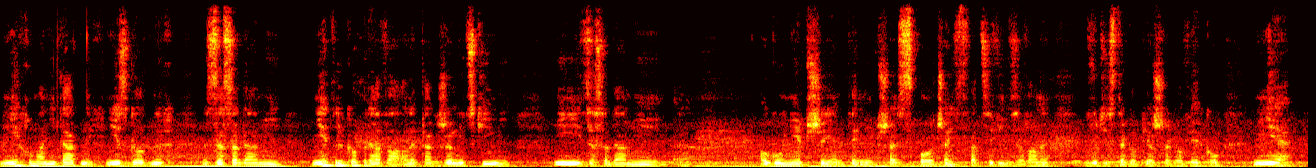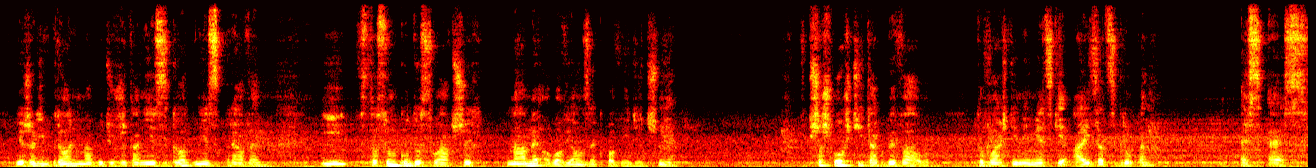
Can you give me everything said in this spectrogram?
niehumanitarnych, niezgodnych z zasadami nie tylko prawa, ale także ludzkimi i zasadami ogólnie przyjętymi przez społeczeństwa cywilizowane XXI wieku. Nie. Jeżeli broń ma być użyta niezgodnie z prawem i w stosunku do słabszych, mamy obowiązek powiedzieć nie. W przeszłości tak bywało. To właśnie niemieckie Einsatzgruppen, SS,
